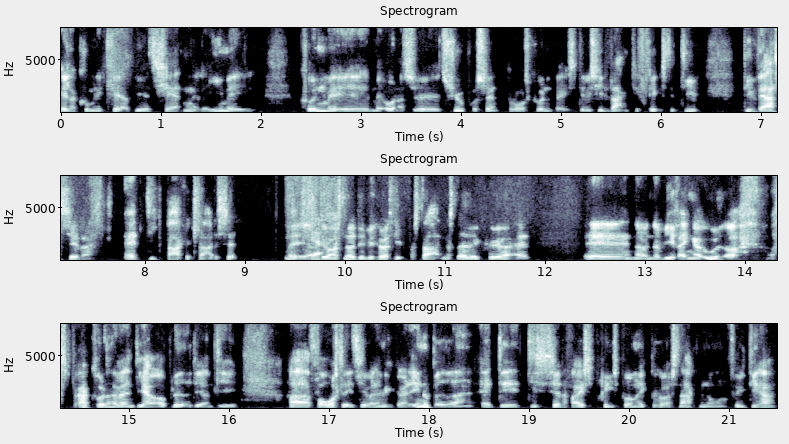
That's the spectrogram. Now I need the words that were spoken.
eller kommunikerer via chatten eller e-mail kun med, med under 20 øh, procent af vores kundebase. Det vil sige, at langt de fleste, de, de værdsætter, at de bare kan klare det selv. Øh, og ja. det er også noget af det, vi hørte helt fra starten, og stadigvæk hører, at øh, når, når vi ringer ud og, og spørger kunderne, hvordan de har oplevet det, om de har forslag til, hvordan vi kan gøre det endnu bedre, at øh, de sætter faktisk pris på, at man ikke behøver at snakke med nogen, fordi de har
